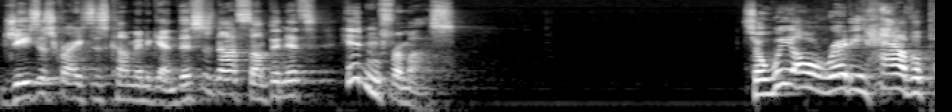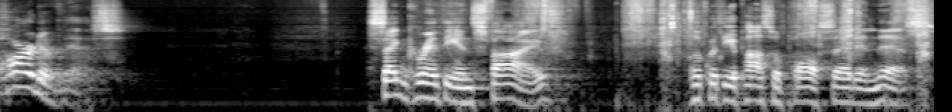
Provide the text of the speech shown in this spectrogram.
Jesus Christ is coming again. This is not something that's hidden from us. So we already have a part of this. 2 Corinthians 5, look what the Apostle Paul said in this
